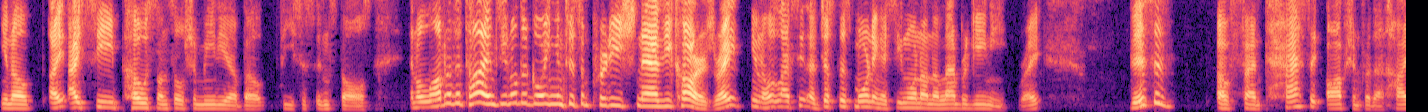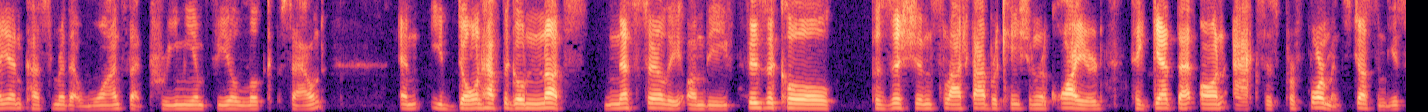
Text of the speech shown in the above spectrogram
You know, I, I see posts on social media about thesis installs, and a lot of the times, you know, they're going into some pretty snazzy cars, right? You know, I've seen uh, just this morning, I seen one on a Lamborghini, right? This is a fantastic option for that high end customer that wants that premium feel, look, sound. And you don't have to go nuts necessarily on the physical position slash fabrication required to get that on axis performance. Justin, do you, do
